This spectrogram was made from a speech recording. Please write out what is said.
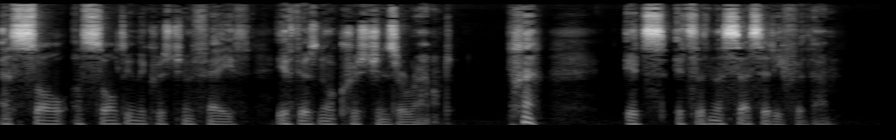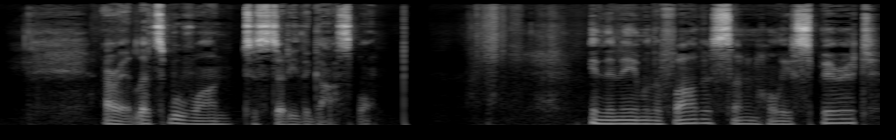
assault, assaulting the Christian faith if there's no Christians around. it's it's a necessity for them. All right, let's move on to study the gospel. In the name of the Father, Son, and Holy Spirit,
